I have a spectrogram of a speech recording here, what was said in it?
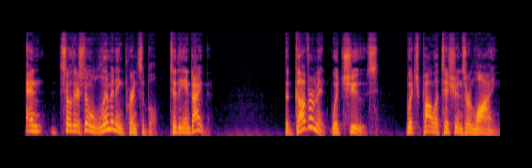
And so there's no limiting principle to the indictment. The government would choose which politicians are lying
